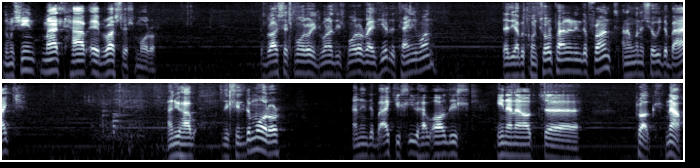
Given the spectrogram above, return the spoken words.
the machine must have a brushless motor. The brushless motor is one of these motors right here the tiny one that you have a control panel in the front and I'm going to show you the back. And you have this is the motor and in the back you see you have all these in and out uh, plugs. Now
